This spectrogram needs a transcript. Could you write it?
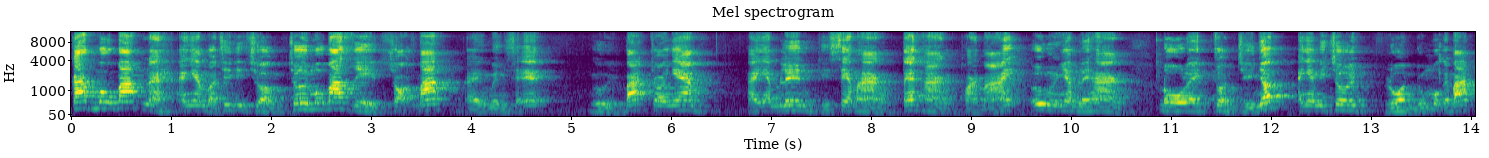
các mẫu bát này, anh em ở trên thị trường chơi mẫu bát gì, chọn bát để mình sẽ gửi bát cho anh em. Anh em lên thì xem hàng, test hàng, thoải mái, ưng anh em lấy hàng. Đồ này chuẩn chỉ nhất, anh em đi chơi, luồn đúng một cái bát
